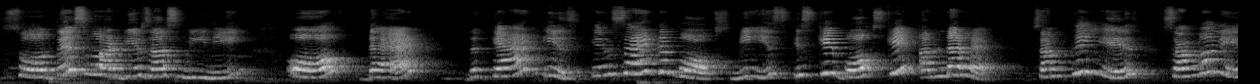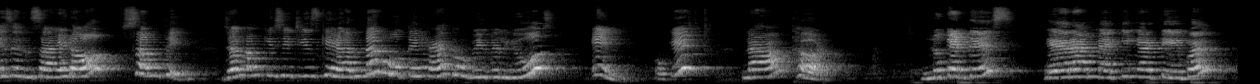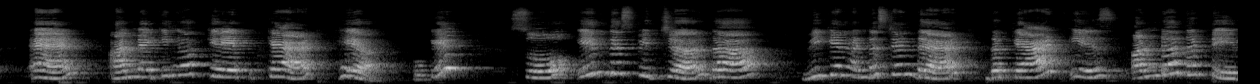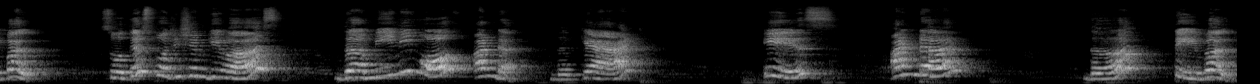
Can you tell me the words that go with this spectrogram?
So this word gives us meaning of that the cat is inside the box means इसके box के अंदर है. Something is someone is inside of something. जब हम किसी चीज़ के अंदर होते हैं तो we will use in okay ना third look at this here I am making a table and I am making a cat here okay so in this picture the we can understand that the cat is under the table so this position give us the meaning of under the cat is under the table.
